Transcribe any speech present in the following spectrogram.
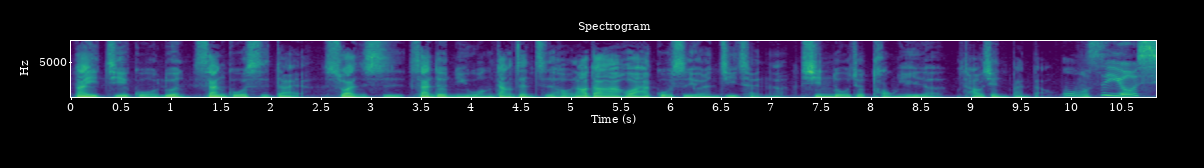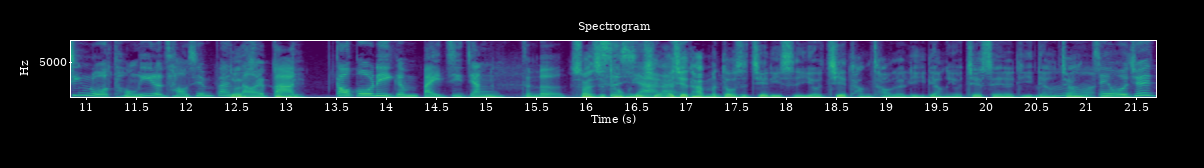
那以结果论，三国时代啊，算是善德女王当政之后，然后当然后来他过世，有人继承啊，新罗就统一了朝鲜半岛。哦，是由新罗统一了朝鲜半岛，把。高句丽跟百济这样整个算是统一起来，而且他们都是借力使力，有借唐朝的力量，有借谁的力量，这样子。哎、欸，我觉得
